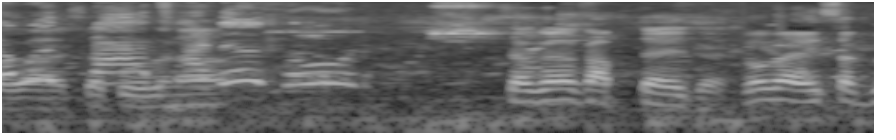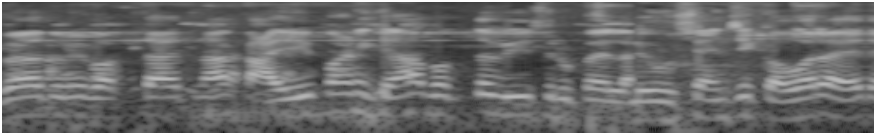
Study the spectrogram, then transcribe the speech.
बघा असं पूर्ण सगळं कापता येतं. बघा हे सगळं तुम्ही बघतायत ना काही पण घ्या फक्त वीस रुपयाला. उशांची कवर आहेत.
